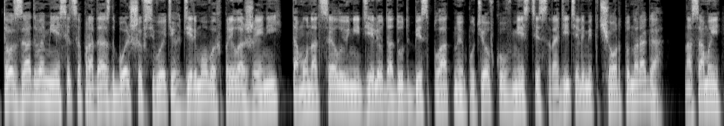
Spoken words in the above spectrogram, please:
кто за два месяца продаст больше всего этих дерьмовых приложений, тому на целую неделю дадут бесплатную путевку вместе с родителями к черту на рога, на самый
